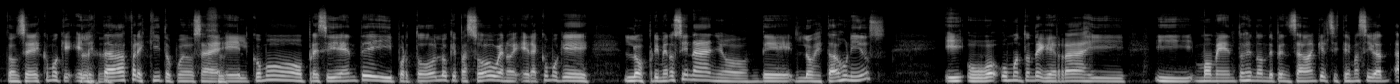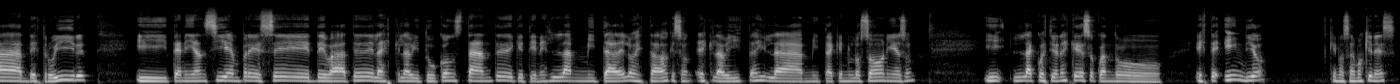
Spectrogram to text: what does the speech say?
Entonces es como que él estaba fresquito, pues, o sea, él como presidente y por todo lo que pasó, bueno, era como que los primeros 100 años de los Estados Unidos y hubo un montón de guerras y, y momentos en donde pensaban que el sistema se iba a destruir y tenían siempre ese debate de la esclavitud constante, de que tienes la mitad de los estados que son esclavistas y la mitad que no lo son y eso. Y la cuestión es que eso, cuando este indio, que no sabemos quién es,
